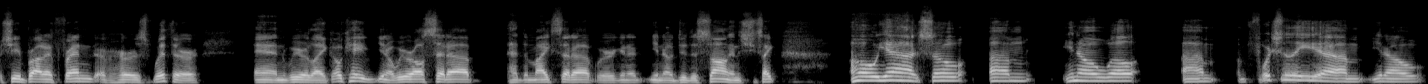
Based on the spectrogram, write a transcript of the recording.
she brought a friend of hers with her and we were like, okay, you know, we were all set up, had the mic set up, we were gonna, you know, do the song, and she's like, oh yeah, so um, you know, well, um, unfortunately, um, you know,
